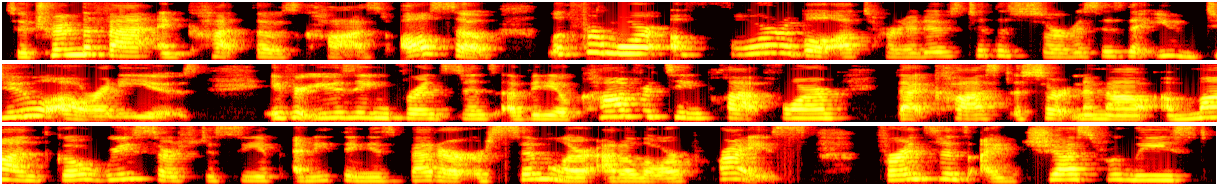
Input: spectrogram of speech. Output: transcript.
So trim the fat and cut those costs. Also, look for more affordable alternatives to the services that you do already use. If you're using, for instance, a video conferencing platform that costs a certain amount a month, go research to see if anything is better or similar at a lower price. For instance, I just released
